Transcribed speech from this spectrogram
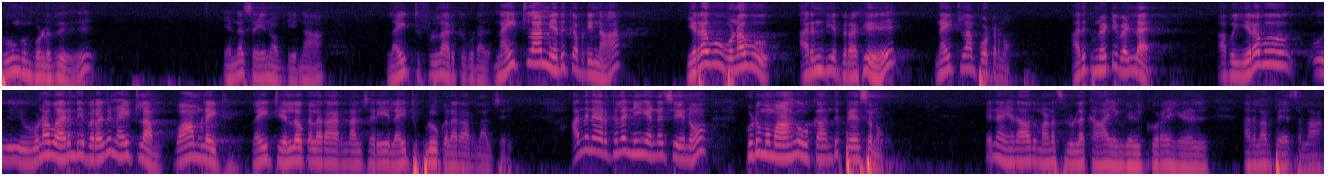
தூங்கும் பொழுது என்ன செய்யணும் அப்படின்னா லைட் ஃபுல்லாக இருக்கக்கூடாது. நைட்லாம் எதுக்கு அப்படின்னா இரவு உணவு அருந்திய பிறகு நைட்லாம் போட்டணும். அதுக்கு முன்னாடி வெள்ளை. அப்போ இரவு உணவு அருந்திய பிறகு நைட்லாம். வார்ம் லைட் லைட் எல்லோ கலராக இருந்தாலும் சரி லைட் ப்ளூ கலராக இருந்தாலும் சரி. அந்த நேரத்தில் நீங்கள் என்ன செய்யணும்? குடும்பமாக உட்காந்து பேசணும். என்ன ஏதாவது மனசில் உள்ள காயங்கள் குறைகள் அதெல்லாம் பேசலாம்.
